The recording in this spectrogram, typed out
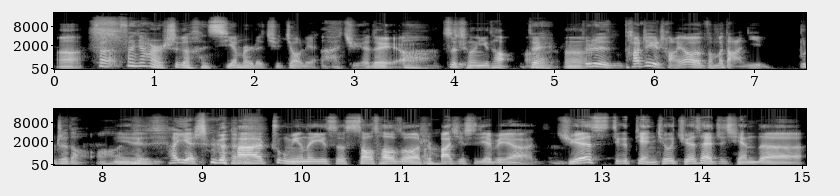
啊，范范加尔是个很邪门的去教练啊，绝对啊，自成一套。对，嗯，就是他这。这场要怎么打你不知道啊？你 他也是个 他著名的一次骚操作是巴西世界杯啊决这个点球决赛之前的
